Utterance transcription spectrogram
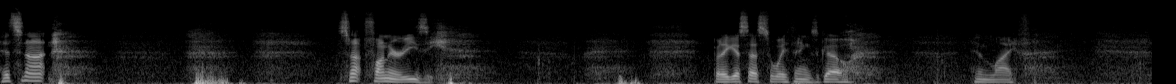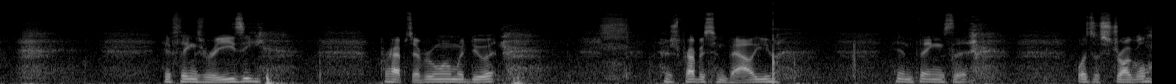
It's not it's not fun or easy. But I guess that's the way things go in life. If things were easy, perhaps everyone would do it. There's probably some value in things that was a struggle.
